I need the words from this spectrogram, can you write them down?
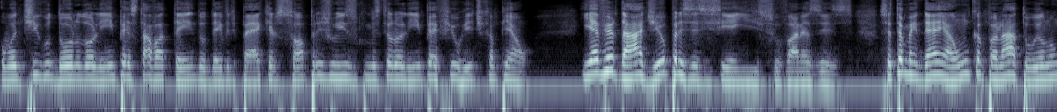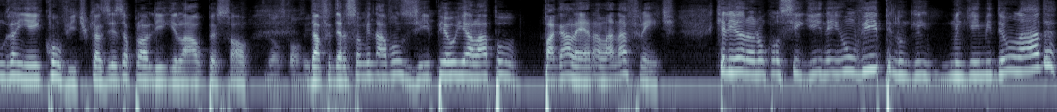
o antigo dono do Olímpia estava tendo, David Packer, só prejuízo com o Mr. Olímpia e Phil Heath campeão. E é verdade, eu presenciei isso várias vezes. Você tem uma ideia, um campeonato eu não ganhei convite, porque às vezes a Pro League lá, o pessoal da federação me dava uns VIP, eu ia lá pro, pra galera lá na frente. Aquele ano eu não consegui nenhum VIP, ninguém, ninguém me deu nada,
